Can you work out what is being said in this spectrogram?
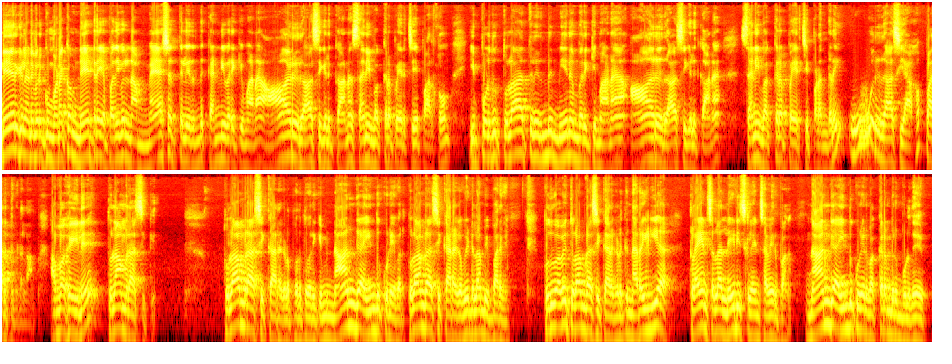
நேர்கள் அனைவருக்கும் வணக்கம். நேற்றைய பதிவில் நாம் மேஷத்திலிருந்து கன்னி வரைக்குமான ஆறு ராசிகளுக்கான சனி வக்கர பயிற்சியை பார்த்தோம். இப்பொழுது துலாத்திலிருந்து மீனம் வரைக்குமான ஆறு ராசிகளுக்கான சனி வக்கர பயிற்சி பலன்களை ஒவ்வொரு ராசியாக பார்த்து விடலாம். அவ்வகையிலே துலாம் ராசிக்கு துலாம் ராசிக்காரர்களை பொறுத்த வரைக்கும் நான்கு ஐந்து கூடியவர். துலாம் ராசிக்காரங்க வீடெல்லாம் போய் பாருங்க. பொதுவாகவே துலாம் ராசிக்காரங்களுக்கு நிறைய கிளையன்ஸ் எல்லாம் லேடிஸ் கிளையன்ஸாகவே இருப்பாங்க. நான்கு ஐந்து கூடியவர் வக்கரம் பெறும்பொழுது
